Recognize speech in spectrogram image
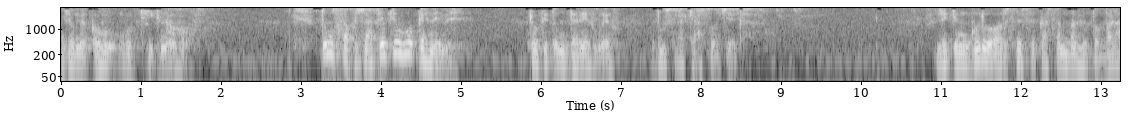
जो मैं कहूँ वो ठीक ना हो। तुम सकुचाते क्यों हो कहने में? क्योंकि तुम डरे हुए हो, दूसरा क्या सोचेगा? लेकिन गुरु और शिष्य का संबंध तो बड़ा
